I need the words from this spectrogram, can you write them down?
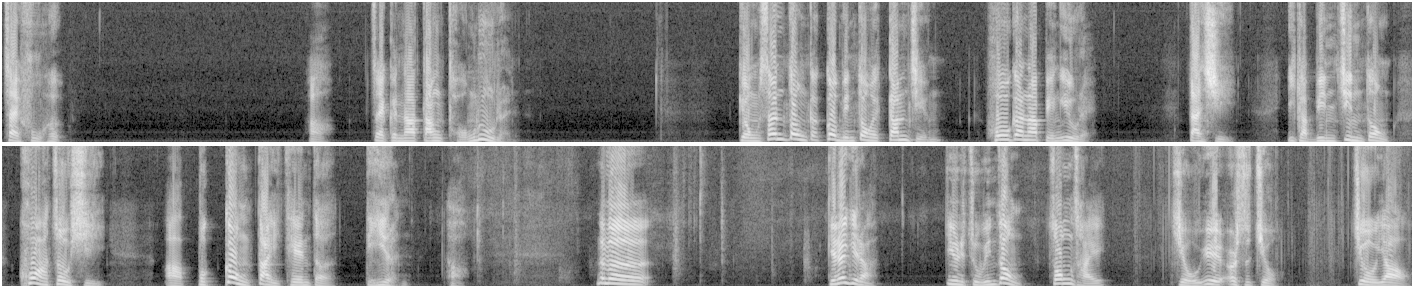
在附和，啊在跟他当同路人。共产党跟国民党的感情好干那朋友嘞，但是伊甲民进党看作是啊不共戴天的敌人。好，那么今天啦，因为主民党总裁九月二十九就要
